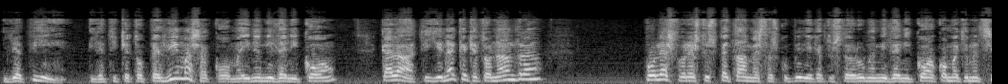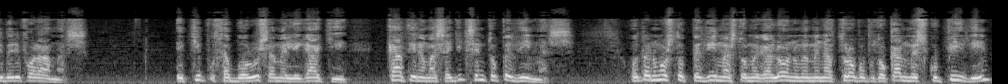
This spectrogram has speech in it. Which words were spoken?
Γιατί, γιατί και το παιδί μας ακόμα είναι μηδενικό. Καλά, τη γυναίκα και τον άντρα πολλές φορές τους πετάμε στα σκουπίδια και τους θεωρούμε μηδενικό ακόμα και με τη συμπεριφορά μας εκεί που θα μπορούσαμε λιγάκι κάτι να μας αγγίξει είναι το παιδί μας. Όταν όμως το παιδί μας το μεγαλώνουμε με έναν τρόπο που το κάνουμε σκουπίδι,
